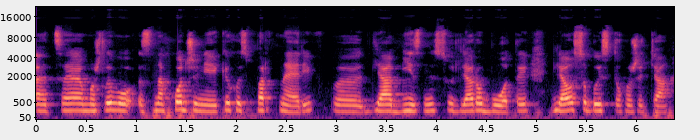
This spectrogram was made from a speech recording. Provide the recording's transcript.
е, це можливо знаходження якихось партнерів е, для бізнесу, для роботи, для особистого життя.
